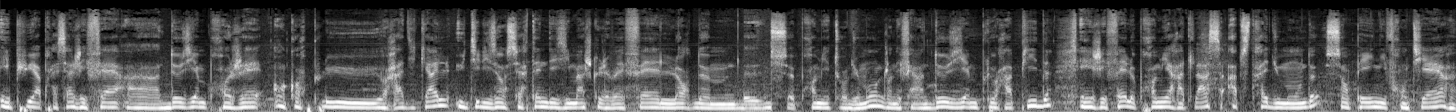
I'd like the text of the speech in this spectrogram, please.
Et puis après ça, j'ai fait un deuxième projet encore plus radical, utilisant certaines des images que j'avais fait lors de, de, ce premier tour du monde. J'en ai fait un deuxième plus rapide et j'ai fait le premier atlas abstrait du monde, sans pays ni frontières,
